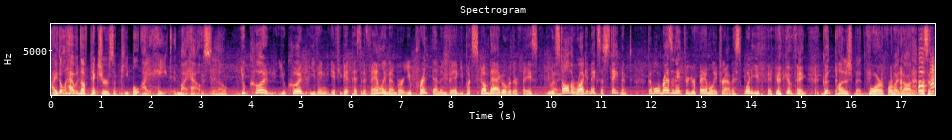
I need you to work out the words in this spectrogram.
I don't have enough pictures of people I hate in my house. You know. You could, you could even if you get pissed at a family member, you print them in big, you put scumbag over their face, you install the rug, it makes a statement that will resonate through your family, Travis. What do you think? Good, good thing. Good punishment for for my daughter. Listen,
